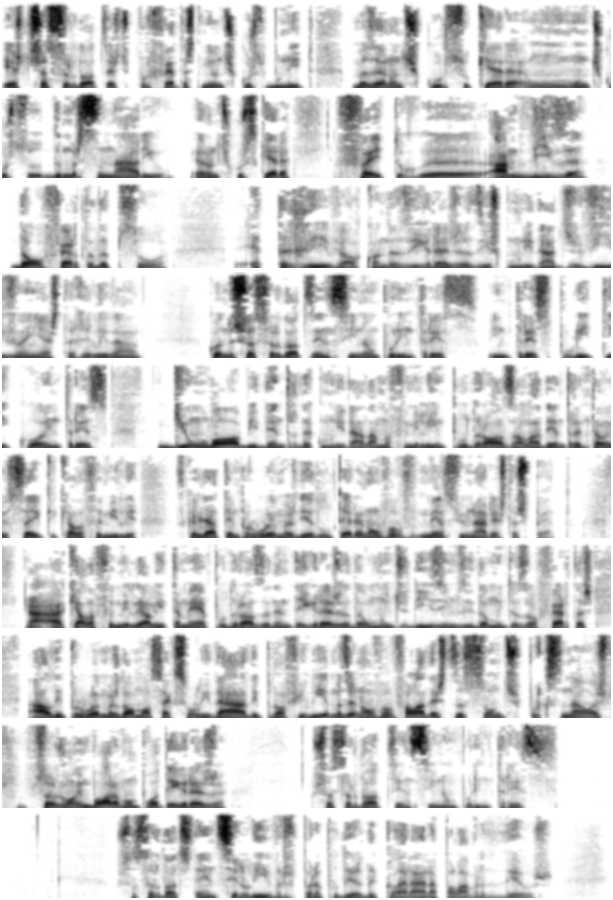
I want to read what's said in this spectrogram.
Estes sacerdotes, estes profetas tinham um discurso bonito, mas era um discurso que era um, um discurso de mercenário. Era um discurso que era feito uh, à medida da oferta da pessoa. É terrível quando as igrejas e as comunidades vivem esta realidade. Quando os sacerdotes ensinam por interesse, interesse político ou interesse de um lobby dentro da comunidade, há uma família poderosa lá dentro, então eu sei que aquela família se calhar tem problemas de adultério, eu não vou mencionar este aspecto. Há, aquela família ali também é poderosa dentro da igreja, dão muitos dízimos e dão muitas ofertas, há ali problemas de homossexualidade e pedofilia, mas eu não vou falar destes assuntos porque senão as pessoas vão embora, vão para outra igreja. Os sacerdotes ensinam por interesse. Os sacerdotes têm de ser livres para poder declarar a palavra de Deus.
